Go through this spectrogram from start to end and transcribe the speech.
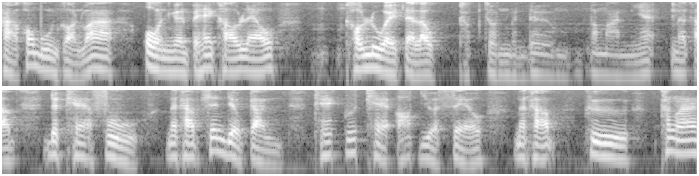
หาข้อมูลก่อนว่า โอนเงินไปให้เขาแล้ว เขารวยแต่เราขับจนเหมือนเดิมประมาณนี้นะครับ the careful นะครับ เช่นเดียวกัน take good care of yourself นะครับ คือข้างล่าง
